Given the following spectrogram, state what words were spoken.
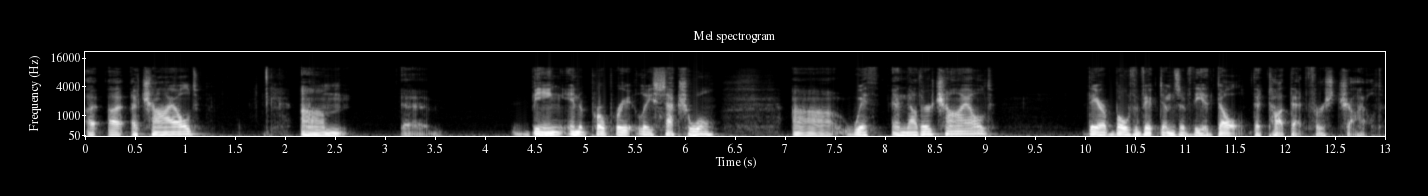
a, a, a child um, uh, being inappropriately sexual uh, with another child, they are both victims of the adult that taught that first child.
